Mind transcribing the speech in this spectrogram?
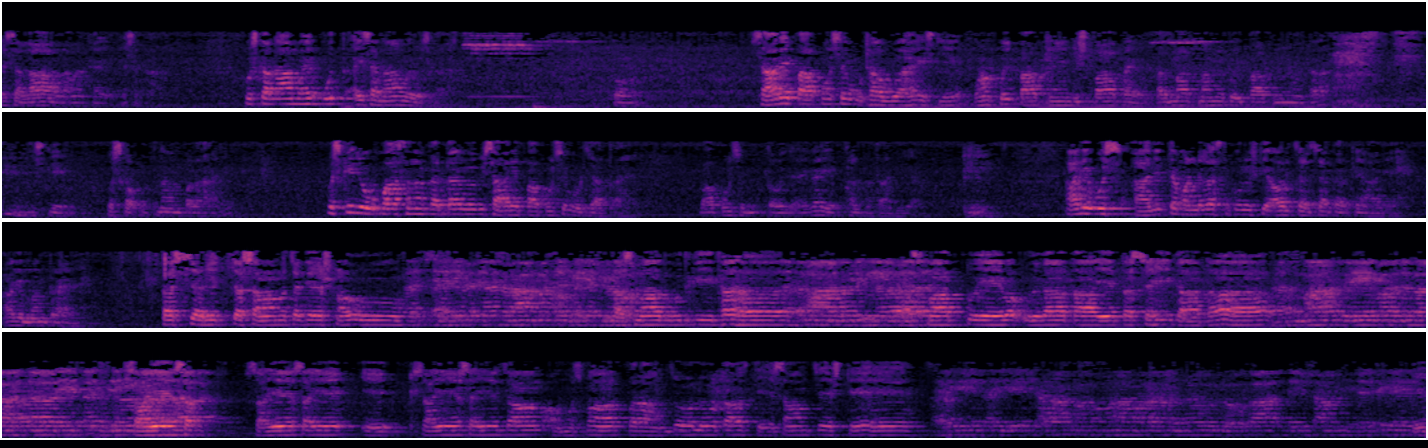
ऐसा लाल आँख है, ऐसा उसका नाम है उत, ऐसा नाम है उसका। तो सारे पापों से उठा हुआ है इसलिए वहाँ कोई पाप नहीं, निष्पाप है। परमात्मा में कोई पाप नहीं होता। इसलिए उसका उपनाम पड़ा है। उसकी जो उपासना करता है, वो भी सारे पापों से उठ जाता है। पापों से मुक्त हो जाएगा, ये फल बता दिया। आगे उस आदित्य मंडलस्थ पुरुष की और चर्चा करते हैं आगे। आगे मंत्र है। रिक्त साम च केष्णौ तस्मादुदगीत तस्मात्तु एव उद्गाता ये तस्य ही गाता सयेष ये चाम अमुस्मात् परांचो लोकास्तेषां चेष्टे।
